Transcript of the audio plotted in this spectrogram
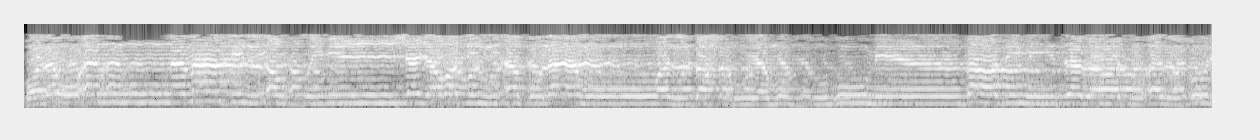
ولو أن ما في الأرض من شجرة أقلام والبحر يمده من بعده سبعة أبحر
